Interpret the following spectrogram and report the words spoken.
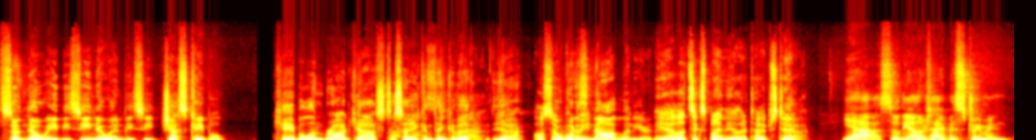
So no ABC, no NBC, just cable. Cable and broadcast is how you can think of it. Yeah. Also, So what can is we- not linear then? Yeah, let's explain the other types too. Yeah. Yeah, so the other type is streaming,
